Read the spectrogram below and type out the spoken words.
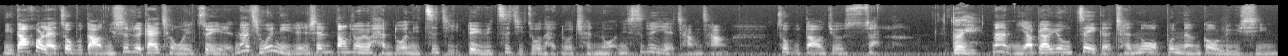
你到后来做不到，你是不是该成为罪人？那请问你人生当中有很多你自己对于自己做的很多承诺，你是不是也常常做不到就算了？对，那你要不要用这个承诺不能够履行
